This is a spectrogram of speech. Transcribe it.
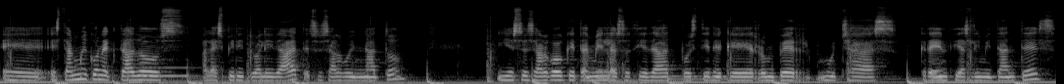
Eh, están muy conectados a la espiritualidad, eso es algo innato. Y eso es algo que también la sociedad pues tiene que romper muchas creencias limitantes.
